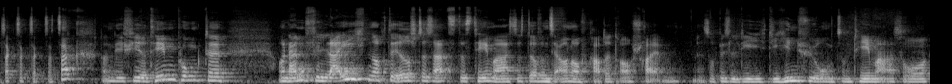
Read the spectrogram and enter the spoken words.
zack, zack, zack, zack, zack, dann die vier Themenpunkte und dann vielleicht noch der erste Satz des Themas, das dürfen Sie auch noch auf Karte draufschreiben. So ein bisschen die, die Hinführung zum Thema, so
